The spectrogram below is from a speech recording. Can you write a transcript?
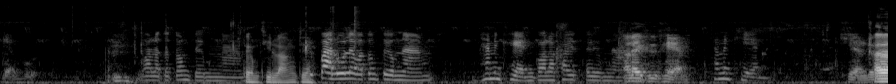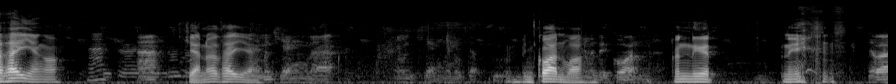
แข็งโพดำว่าเราจะต้องเติมน้เติมทีหลังเจ้ำป้ารู้เลยว่าต้องเติมน้ำให้มันแข็งก่อนแล้วค่อยเติมน้ำอะไรคือแขนให้มันแข็งแขนด้วยอะไรไทยอีหยังเหรอ ฮะฮะแขนว่าไทยอีหยังให้มันแข็งนะให้มันแข็งให้มันจับเป็นก้อนบ่ให้มันเป็นก้อน มันเนืดนี่แต่ว่า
